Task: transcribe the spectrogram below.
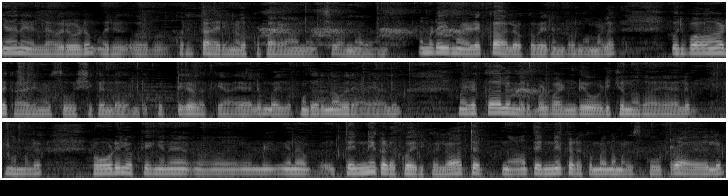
ഞാൻ എല്ലാവരോടും ഒരു കുറേ കാര്യങ്ങളൊക്കെ പറയാമെന്ന് വെച്ച് വന്നതാണ്. നമ്മുടെ ഈ മഴക്കാലമൊക്കെ വരുമ്പോൾ നമ്മൾ ഒരുപാട് കാര്യങ്ങൾ സൂക്ഷിക്കേണ്ടതുണ്ട്. കുട്ടികളൊക്കെ ആയാലും വലിയ മുതിർന്നവരായാലും മഴക്കാലം വരുമ്പോൾ വണ്ടി ഓടിക്കുന്നതായാലും നമ്മൾ റോഡിലൊക്കെ ഇങ്ങനെ ഇങ്ങനെ തെന്നി കിടക്കുമായിരിക്കുമല്ലോ. ആ തെ ആ തെന്നി കിടക്കുമ്പോൾ നമ്മൾ സ്കൂട്ടർ ആയാലും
